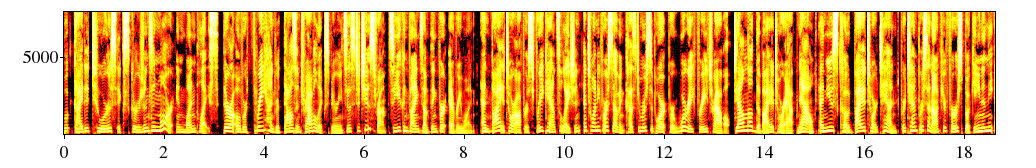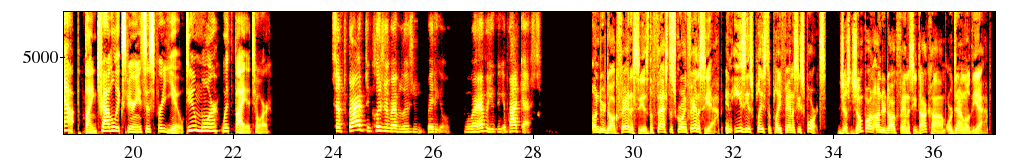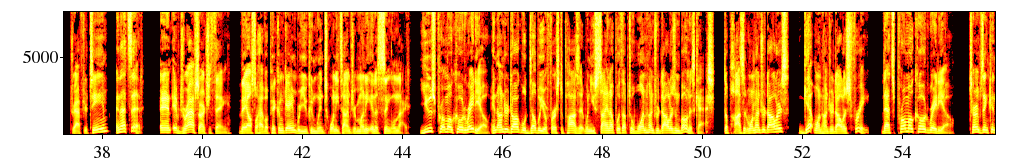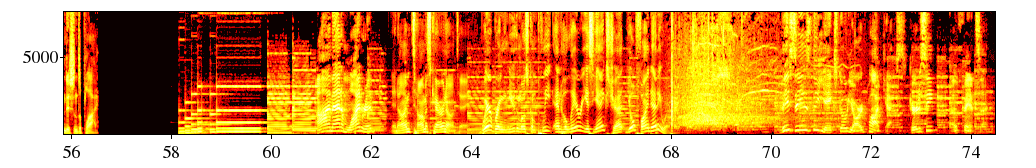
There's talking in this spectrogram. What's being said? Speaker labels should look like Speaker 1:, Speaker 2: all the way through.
Speaker 1: Book guided tours, excursions, and more in one place. There are over 300,000 travel experiences to choose from, so you can find something for everyone. And Viator offers free cancellation and 24 7 customer support for worry free travel. Download the Viator app now and use code Viator10 for 10% off your first booking in the app. Find travel experiences for you. Do more with Viator.
Speaker 2: Subscribe to Inclusion Revolution Radio wherever you get your podcasts.
Speaker 3: Underdog Fantasy is the fastest growing fantasy app and easiest place to play fantasy sports. Just jump on UnderdogFantasy.com or download the app, draft your team, and that's it. And if drafts aren't your thing, they also have a pick'em game where you can win 20 times your money in a single night. Use promo code RADIO, and Underdog will double your first deposit when you sign up with up to $100 in bonus cash. Deposit $100, get $100 free. That's promo code RADIO. Terms and conditions apply.
Speaker 4: I'm Adam Weinrib.
Speaker 5: And I'm Thomas Carannante. We're bringing you the most complete and hilarious Yanks chat you'll find anywhere.
Speaker 4: This is the Yanks Go Yard podcast, courtesy of Fansided.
